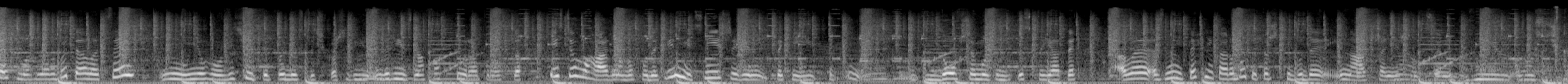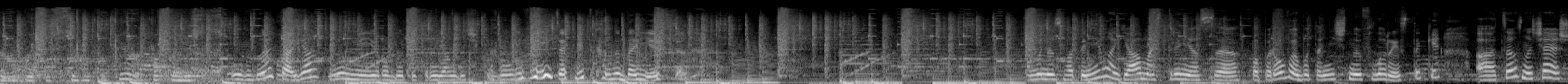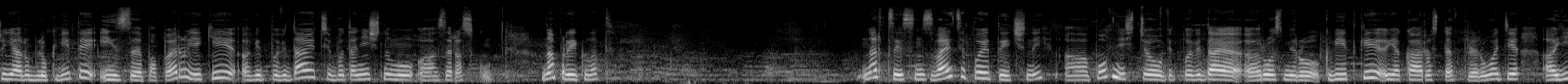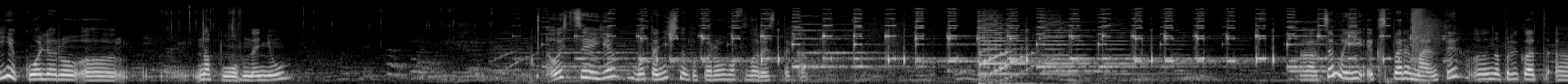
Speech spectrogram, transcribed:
теж можна робити, але цей ну, у нього відчуйте пелюсточка ж рі- різна фактура просто. І з цього гарно виходить. Він міцніший, він такий ну, довше може бути стояти. Але з ним техніка роботи трошки буде інакша, ніж цим. Вмію ложечки робити з цього папіру, паперу. Ну, знаєте, а я не вмію робити трояндочки, бо мені ця квітка не дається. Мене звати Міла, я майстриня з паперової ботанічної флористики. Це означає, що я роблю квіти із паперу, які відповідають ботанічному зразку. Наприклад, Нарцис називається поетичний, повністю відповідає розміру квітки, яка росте в природі, її кольору, наповненню. Ось це є ботанічна паперова флористика. Це мої експерименти. Е, Наприклад, е,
